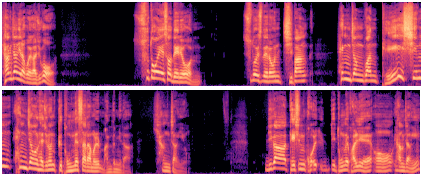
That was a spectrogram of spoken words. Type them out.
향장이라고 해가지고, 수도에서 내려온, 수도에서 내려온 지방 행정관 대신 행정을 해주는 그 동네 사람을 만듭니다. 향장이요. 네가 대신 권- 이 동네 관리해. 어, 향장이.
